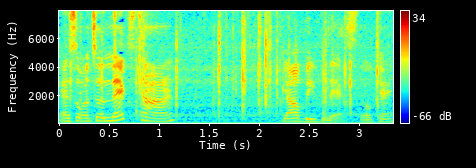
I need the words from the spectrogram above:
And so until next time, y'all be blessed, okay?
